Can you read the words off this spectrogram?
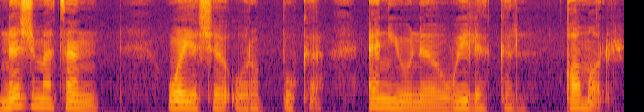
نجمة ويشاء ربك أن يناولك القمر.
